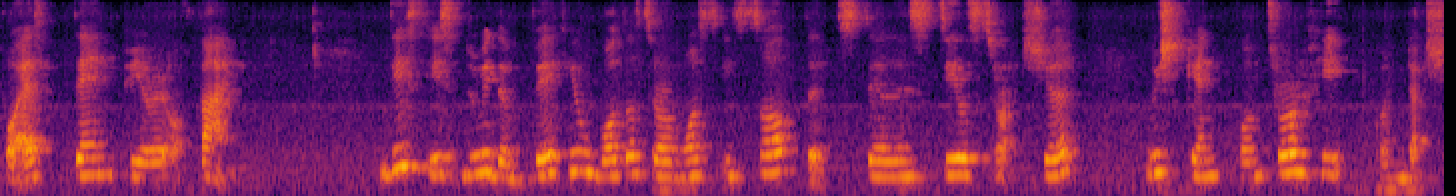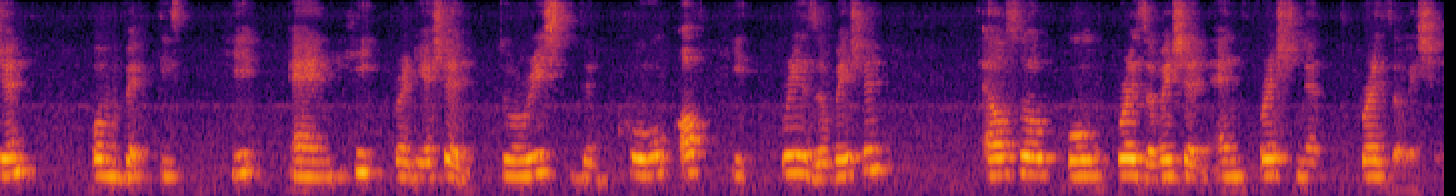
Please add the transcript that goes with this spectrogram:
for a extended period of time. This is due to the vacuum water thermos inserted stainless steel structure, which can control heat conduction, convective heat, and heat radiation to reach the goal of heat preservation, also cool preservation and freshness preservation.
